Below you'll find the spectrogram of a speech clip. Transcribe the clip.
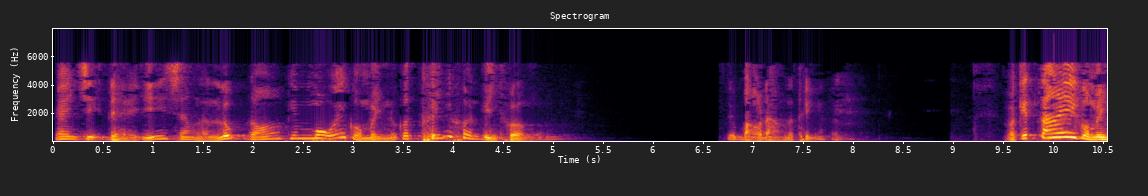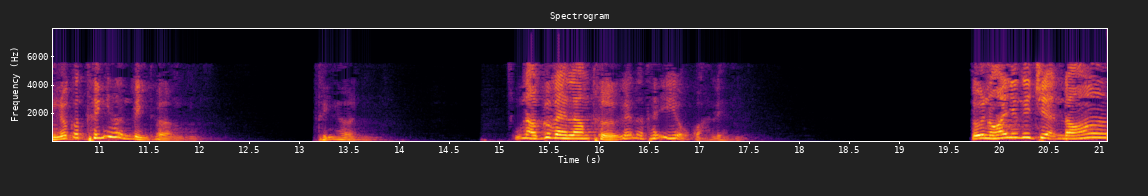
Các anh chị để ý xem là lúc đó cái mũi của mình nó có thính hơn bình thường. Tôi bảo đảm là thính hơn. Và cái tay của mình nó có thính hơn bình thường. Thính hơn. Lúc nào cứ về làm thử cái là thấy hiệu quả liền. Tôi nói những cái chuyện đó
